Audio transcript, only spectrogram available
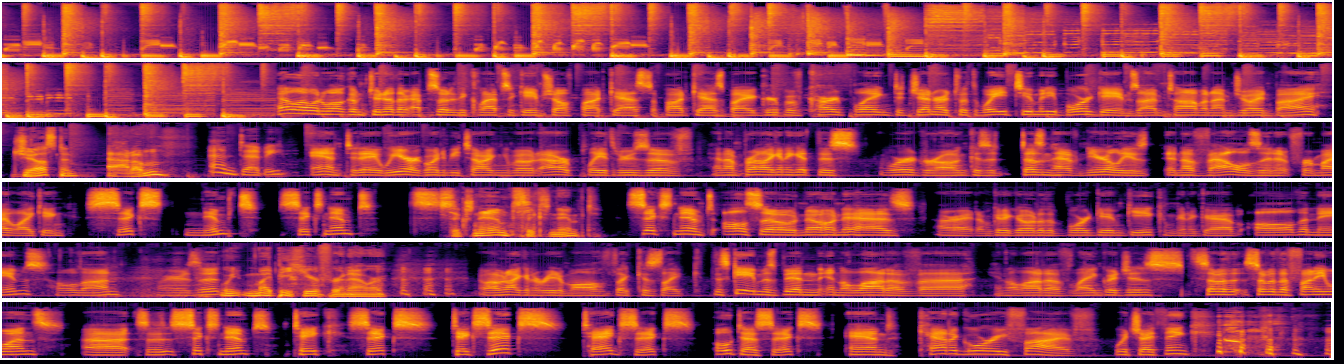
Hello and welcome to another episode of the Collapsing Game Shelf podcast, a podcast by a group of card playing degenerates with way too many board games. I'm Tom and I'm joined by. Justin. Adam. And Debbie. And today we are going to be talking about our playthroughs of, and I'm probably going to get this word wrong because it doesn't have nearly as, enough vowels in it for my liking. Six Nimmt? Six Nimmt? Six Nimmt. Six Nimmt. Six Nimmt, also known as. All right, I'm going to go to the Board Game Geek. I'm going to grab all the names. Hold on. Where is it? We might be here for an hour. Well, I'm not going to read them all, like because like this game has been in a lot of uh, in a lot of languages. Some of the, some of the funny ones. Uh, so six nimmt, take six, take six, tag six, OTA six, and category five, which I think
